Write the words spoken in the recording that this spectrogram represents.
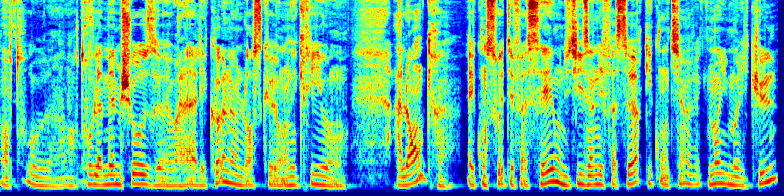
On retrouve, on retrouve, la même chose euh, voilà, à l'école. Hein, Lorsqu'on écrit au, à l'encre et qu'on souhaite effacer, on utilise un effaceur qui contient effectivement une molécule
